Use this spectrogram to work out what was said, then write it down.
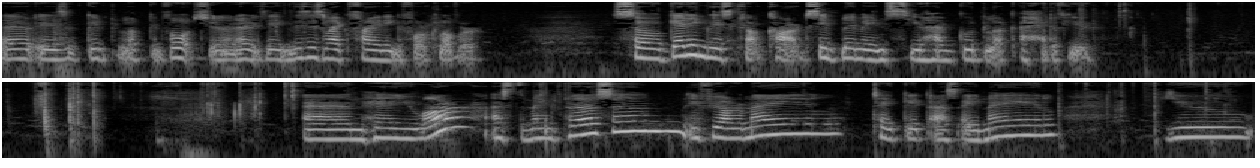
There is good luck and fortune and everything. This is like finding a four clover. So getting this card simply means you have good luck ahead of you. And here you are as the main person. If you are a male, take it as a male you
